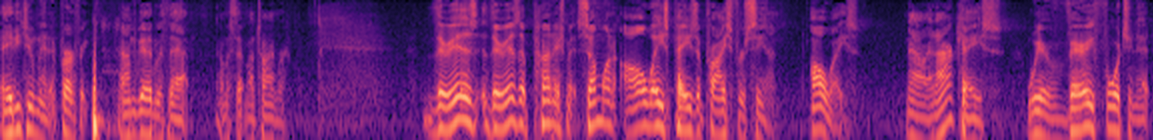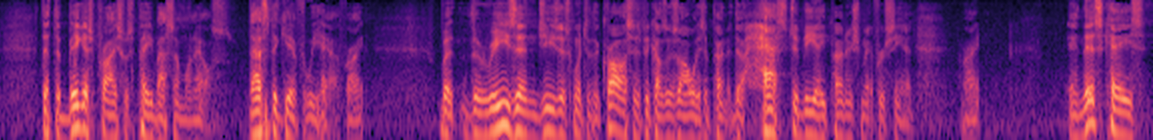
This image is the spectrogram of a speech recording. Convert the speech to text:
82 minutes. Perfect. I'm good with that. I'm going to set my timer there is there is a punishment. Someone always pays a price for sin. Always. Now, in our case, we are very fortunate that the biggest price was paid by someone else. That's the gift we have, right? But the reason Jesus went to the cross is because there's always a punishment. There has to be a punishment for sin, right? In this case,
